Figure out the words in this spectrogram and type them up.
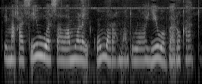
Terima kasih. Wassalamualaikum warahmatullahi wabarakatuh.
